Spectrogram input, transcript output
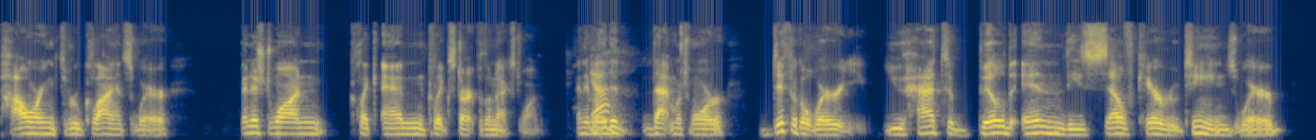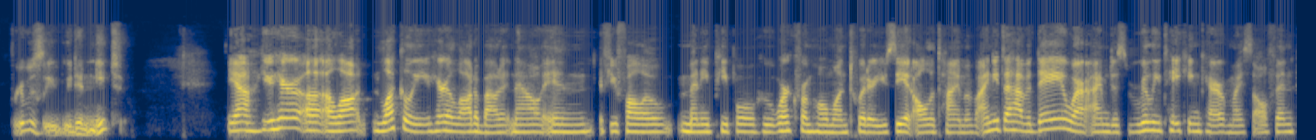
powering through clients where finished one, click end, click start for the next one. And it made it that much more difficult where you had to build in these self care routines where previously we didn't need to. Yeah, you hear a, a lot. Luckily, you hear a lot about it now. In if you follow many people who work from home on Twitter, you see it all the time. Of I need to have a day where I'm just really taking care of myself, and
